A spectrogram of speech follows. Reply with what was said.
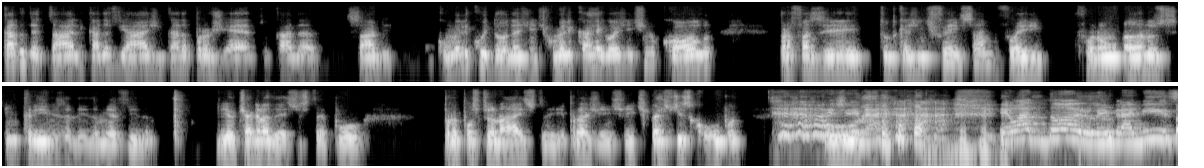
cada detalhe, cada viagem, cada projeto, cada, sabe? Como ele cuidou da gente, como ele carregou a gente no colo para fazer tudo que a gente fez, sabe? Foi foram anos incríveis ali da minha vida. E eu te agradeço, Esther, por proporcionar isso aí para a gente. E te peço desculpa Imagina. eu adoro lembrar nisso.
